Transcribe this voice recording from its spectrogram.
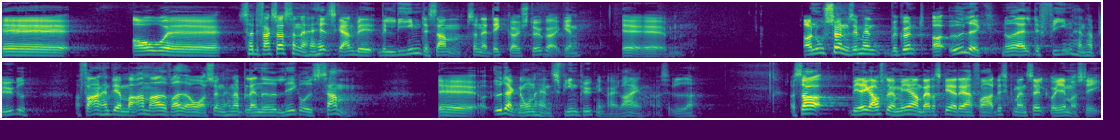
Øh, og øh, så er det faktisk også sådan, at han helst gerne vil, vil lime det sammen, sådan at det ikke går i stykker igen. Øh, og nu er sønnen simpelthen begyndt at ødelægge noget af alt det fine, han har bygget. Og faren han bliver meget, meget vred over, at sønnen han har blandet Legoet sammen. Øh, og ødelagt nogle af hans fine bygninger i lejen osv. Og, og så vil jeg ikke afsløre mere om, hvad der sker derfra. Det skal man selv gå hjem og se.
